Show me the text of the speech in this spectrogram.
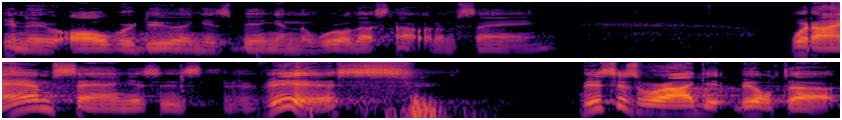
you know, all we're doing is being in the world. That's not what I'm saying. What I am saying is, is this, this is where I get built up.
